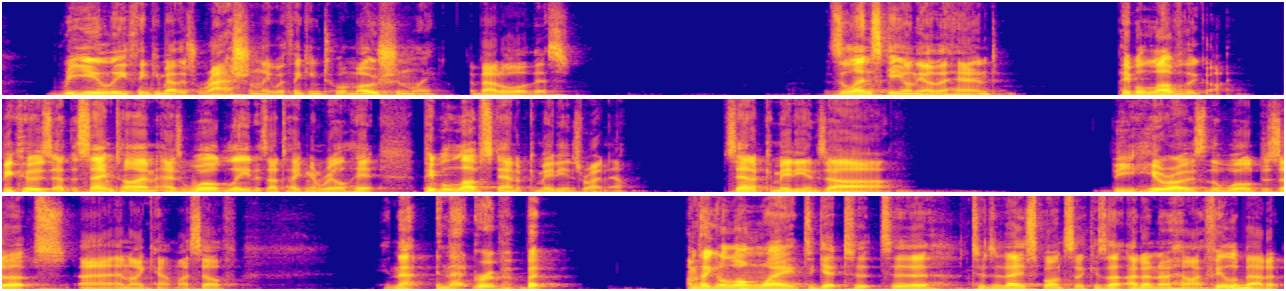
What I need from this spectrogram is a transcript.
really thinking about this rationally. We're thinking too emotionally about all of this. Zelensky, on the other hand, people love the guy because at the same time as world leaders are taking a real hit, people love stand up comedians right now. Stand up comedians are the heroes the world deserves, uh, and I count myself in that in that group. But I'm taking a long way to get to to, to today's sponsor because I, I, don't know how I feel about it.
